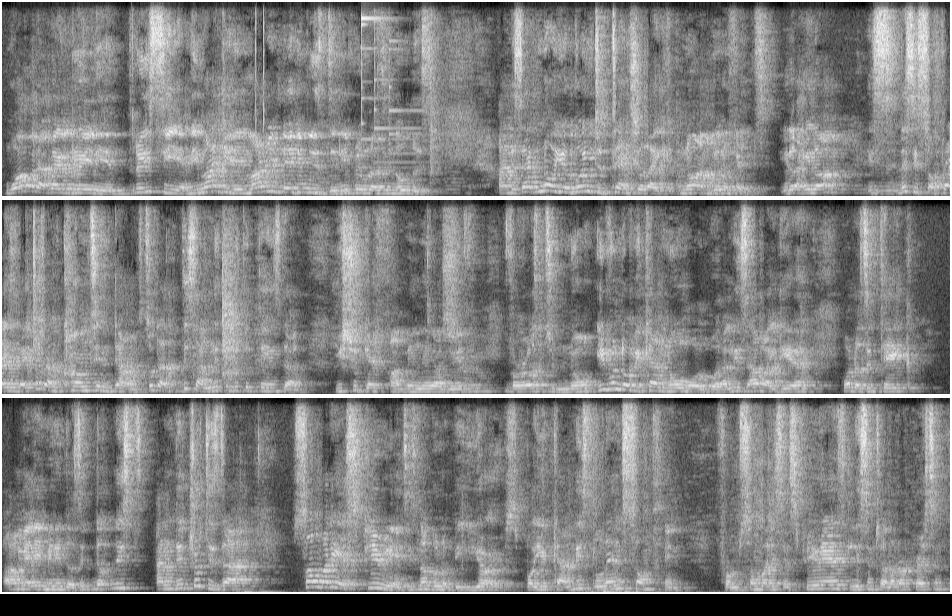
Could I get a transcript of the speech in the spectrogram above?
What am I doing in 3 cm? Imagine a married lady who is delivering who doesn't know this. And they said, no, you're going to 10. So you're like, no, I'm going to faint. You're like, you know, it's, this is surprising. I thought I'm counting down. So that these are little, little things that we should get familiar with for us to know. Even though we can't know all, but at least have idea, what does it take? How many minutes does it? And the truth is that somebody's experience is not going to be yours, but you can at least learn something from somebody's experience, listen to another person,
